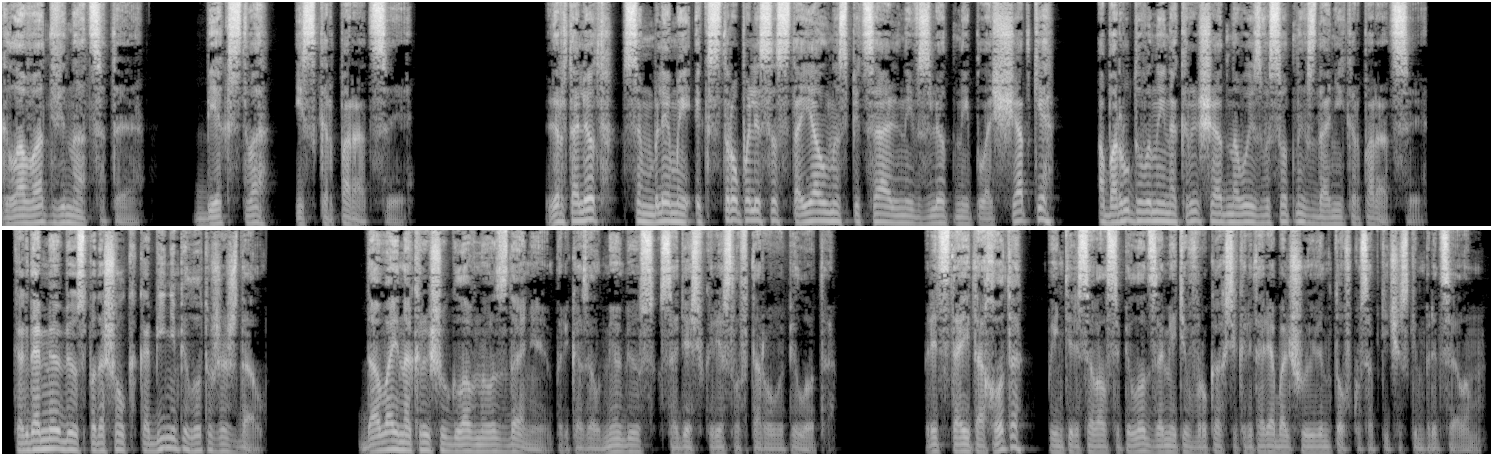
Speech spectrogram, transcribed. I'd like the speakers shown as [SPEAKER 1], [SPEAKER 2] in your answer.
[SPEAKER 1] Глава двенадцатая. Бегство из корпорации. Вертолет с эмблемой Экстрополиса стоял на специальной взлетной площадке, оборудованной на крыше одного из высотных зданий корпорации. Когда Мёбиус подошел к кабине, пилот уже ждал. «Давай на крышу главного здания», — приказал Мёбиус, садясь в кресло второго пилота. «Предстоит охота?» — поинтересовался пилот, заметив в руках секретаря большую винтовку с оптическим прицелом.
